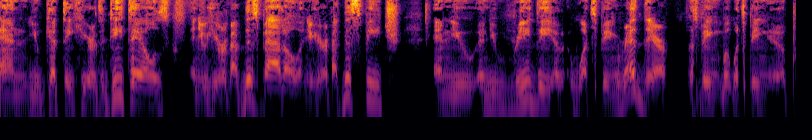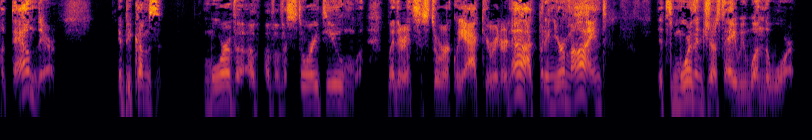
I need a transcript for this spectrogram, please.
and you get to hear the details, and you hear about this battle, and you hear about this speech, and you and you read the uh, what's being read there, that's being what's being uh, put down there. It becomes more of a of, of a story to you, whether it's historically accurate or not. But in your mind, it's more than just hey, we won the war,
